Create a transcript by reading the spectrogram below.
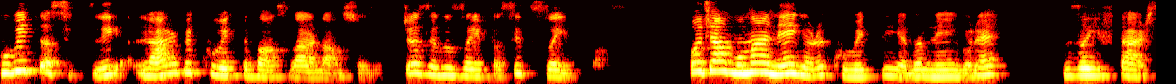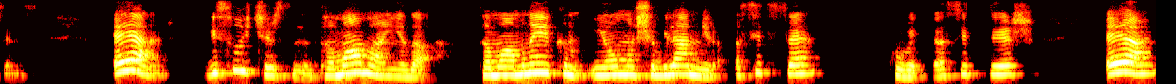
Kuvvetli asitler ve kuvvetli bazlardan söz edeceğiz ya da zayıf asit, zayıf baz. Hocam bunlar neye göre kuvvetli ya da neye göre zayıf derseniz. Eğer bir su içerisinde tamamen ya da tamamına yakın iyonlaşabilen bir asitse kuvvetli asittir. Eğer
